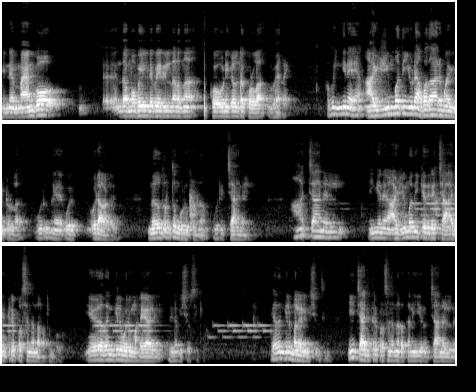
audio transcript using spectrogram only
പിന്നെ മാംഗോ എന്താ മൊബൈലിന്റെ പേരിൽ നടന്ന കോടികളുടെ കൊള്ള വേറെ. അപ്പോൾ ഇങ്ങനെ അഴിമതിയുടെ അവതാരമായിട്ടുള്ള ഒരു ഒരു ഒരാൾ നേതൃത്വം കൊടുക്കുന്ന ഒരു ചാനൽ. ആ ചാനൽ ഇങ്ങനെ അഴിമതിക്കെതിരെ ചാരിത്ര പ്രസംഗം നടത്തുമ്പോൾ ഏതെങ്കിലും ഒരു മലയാളി ഇതിനെ വിശ്വസിക്കും. ഏതെങ്കിലും മലയാളി വിശ്വസിക്കും. ഈ ചാരിത്ര പ്രസംഗം നടത്താൻ ഈ ചാനലിന്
